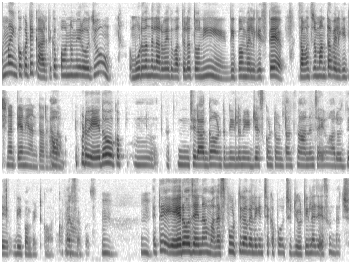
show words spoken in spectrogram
అమ్మ ఇంకొకటి కార్తీక పౌర్ణమి రోజు మూడు వందల అరవై ఐదు వత్తులతోని దీపం వెలిగిస్తే సంవత్సరం అంతా వెలిగించినట్టే అని అంటారు కదా. అవును. ఇప్పుడు ఏదో ఒక చిరాగ్గా ఉంటుంది ఇల్లు నీట్ చేసుకుంటూ ఉంటాం స్నానం చేయం ఆ రోజు దీపం పెట్టుకోవాలి. ఫర్. సపోజ్. అయితే ఏ రోజైనా మనస్ఫూర్తిగా వెలిగించకపోవచ్చు డ్యూటీలో చేసి ఉండొచ్చు.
